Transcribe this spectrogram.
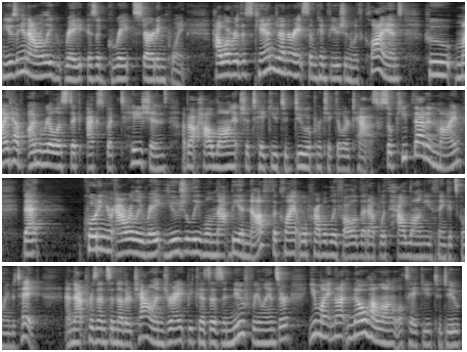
Using an hourly rate is a great starting point. However, this can generate some confusion with clients who might have unrealistic expectations about how long it should take you to do a particular task. So keep that in mind that quoting your hourly rate usually will not be enough. The client will probably follow that up with how long you think it's going to take. And that presents another challenge, right? Because as a new freelancer, you might not know how long it will take you to do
